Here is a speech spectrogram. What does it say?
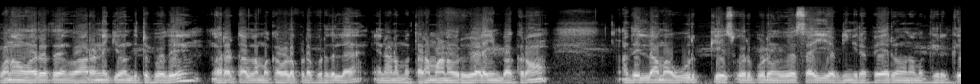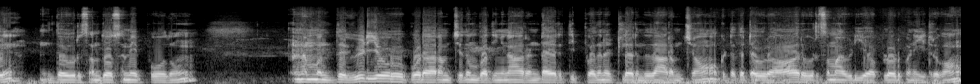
பணம் வர்றது வர அன்னைக்கு வந்துட்டு போகுது. வரட்டால் நம்ம கவலைப்பட போகிறதில்ல ஏன்னா நம்ம தரமான ஒரு வேலையும் பார்க்குறோம். அது இல்லாமல் ஊருக்கே சோறு போடும் விவசாயி அப்படிங்கிற பெயரும் நமக்கு இருக்குது இந்த ஒரு சந்தோஷமே போதும். நம்ம இந்த வீடியோ போட ஆரம்பித்ததும் பார்த்திங்கன்னா ரெண்டாயிரத்தி பதினெட்டில் இருந்து தான் ஆரம்பித்தோம் கிட்டத்தட்ட ஒரு ஆறு வருஷமாக வீடியோ அப்லோட் பண்ணிக்கிட்டு இருக்கோம்.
